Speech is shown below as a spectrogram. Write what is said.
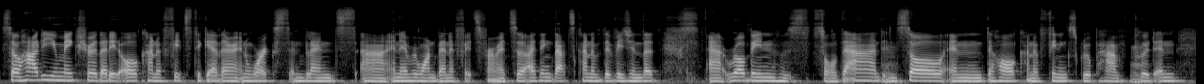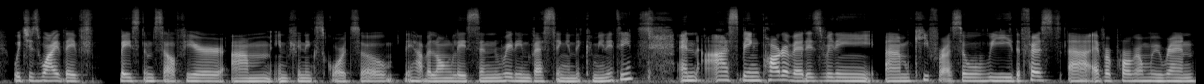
so, how do you make sure that it all all kind of fits together and works and blends, uh, and everyone benefits from it. So I think that's kind of the vision that uh, Robin, who's Saul Dad, and Saul, and the whole kind of Phoenix group have mm. put, and which is why they've based themselves here um, in Phoenix Court. So they have a long list and really investing in the community. And us being part of it is really um, key for us. So we, the first uh, ever program we ran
